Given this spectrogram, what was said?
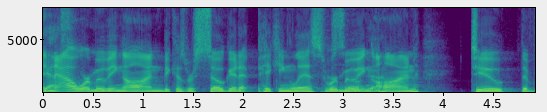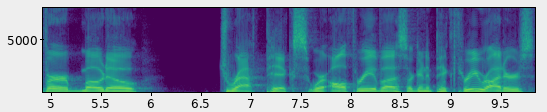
And now we're moving on because we're so good at picking lists. We're so moving good. on to the Vurbmoto draft picks, where all three of us are going to pick three riders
